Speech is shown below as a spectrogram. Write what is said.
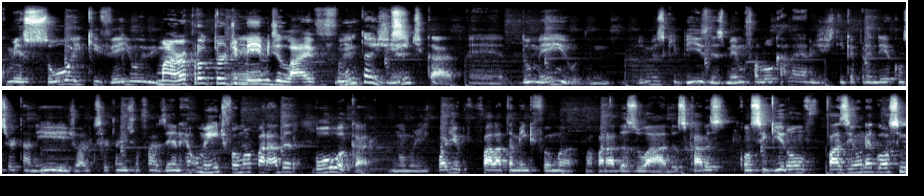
começou e que veio. o maior produtor de É. meme de live foi. Muita gente, cara, é, do meio, do, do music business mesmo, falou, galera, a gente tem que aprender com sertanejo, olha o que o sertanejo tá fazendo. Realmente foi uma parada boa, cara. A gente pode falar também que foi uma, uma parada zoada. Os caras conseguiram fazer um negócio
